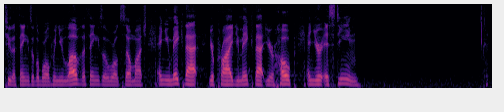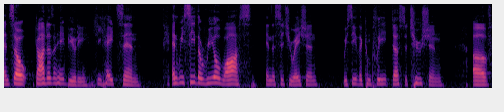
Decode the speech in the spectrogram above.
to the things of the world, when you love the things of the world so much, and you make that your pride, you make that your hope and your esteem. And so, God doesn't hate beauty, He hates sin. And we see the real loss in the situation. We see the complete destitution of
